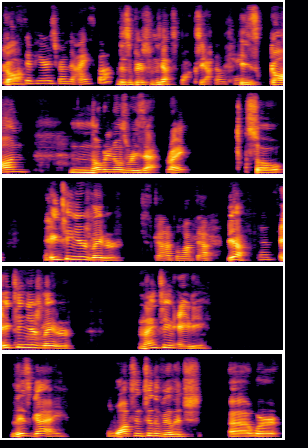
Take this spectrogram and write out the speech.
Gone. Disappears from the ice box. Disappears from the ice box. Yeah. Okay. He's gone. Nobody knows where he's at, right? So 18 years later, Just got up and walked out. yeah, That's 18 years later, 1980, this guy walks into the village uh, where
